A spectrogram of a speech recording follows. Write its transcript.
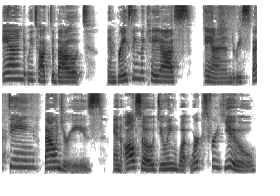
And we talked about embracing the chaos and respecting boundaries and also doing what works for you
